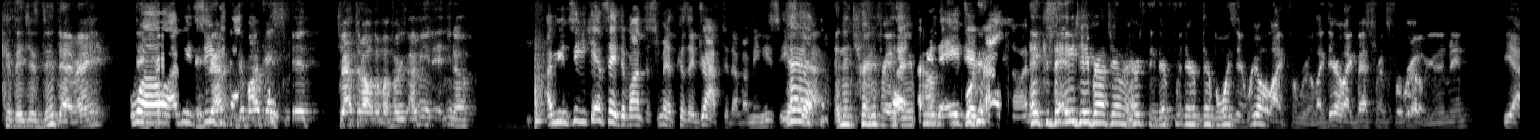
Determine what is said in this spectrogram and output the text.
Because they just did that, right? Well, I mean, see, DeVonta Smith, drafted all the motherfuckers. I mean, and, you know, I mean, see, you can't say DeVonta Smith because they drafted him. I mean, he's he's yeah. still. and then traded for But, AJ I Brown. mean, the AJ Well, Brown. Though, I Hey, mean, because the AJ Brown, Jalen Hurts thing, they're they're they're boys in real life for real. Like they're like best friends for real. You know what I mean? yeah,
